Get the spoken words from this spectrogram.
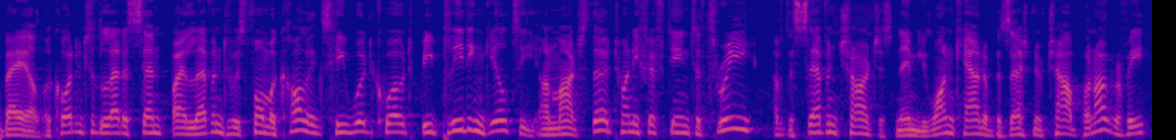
bail. According to the letter sent by Levin to his former colleagues, he would, quote, be pleading guilty on March 3, 2015, to three of the seven charges, namely one count of possession of child pornography,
